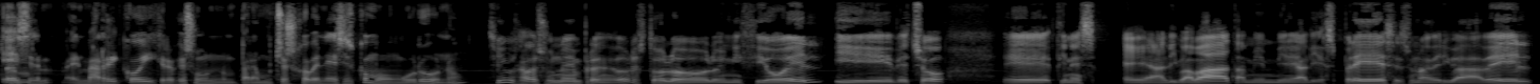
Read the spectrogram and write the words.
Es el, el, más rico y creo que es un para muchos jóvenes es como un gurú, ¿no? Sí, claro, es un emprendedor. Esto lo, lo inició él y de hecho eh, tienes eh, Alibaba, también viene AliExpress, es una derivada de él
